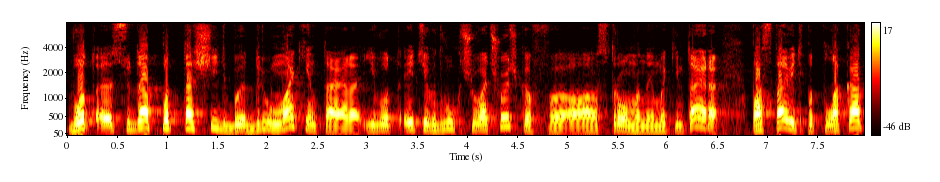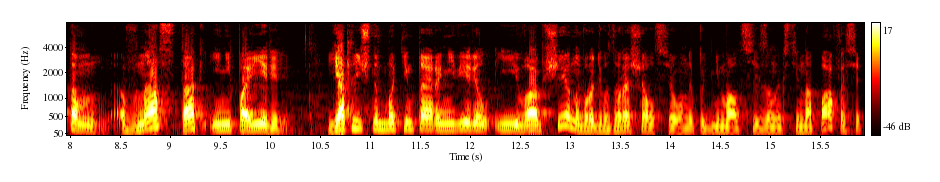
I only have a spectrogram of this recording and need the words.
Вот э, сюда подтащить бы Дрю Макинтайра и вот этих двух чувачочков, э, Стромана и Макинтайра, поставить под плакатом «В нас так и не поверили». Я отлично в Макинтайра не верил и вообще, ну, вроде возвращался он и поднимался из NXT на пафосе.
